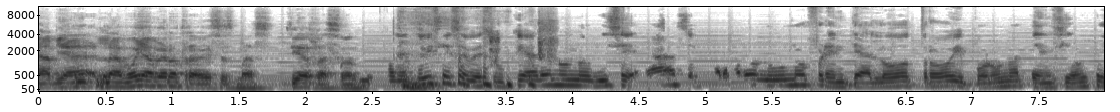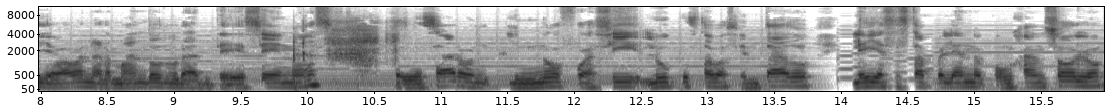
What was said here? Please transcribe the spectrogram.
Había, la voy a ver otra vez es más. Tienes razón. Cuando tú dices se besuquearon, uno dice, ah, se pararon uno frente al otro y por una tensión que llevaban armando durante escenas, se besaron y no fue así. Luke estaba sentado, Leia se está peleando con Han Solo,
